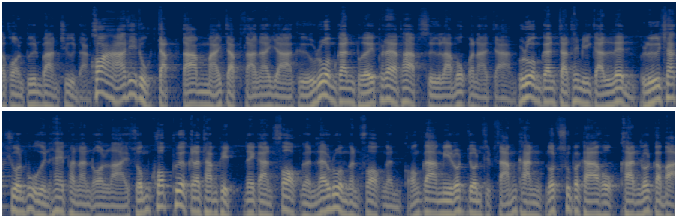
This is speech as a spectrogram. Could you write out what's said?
ละครพื้นบ้านชื่อดัง ข้อหาที่ถูกจับตามหมายจับศาลอาญาคือร่วมกันเผยแพร่ภาพสื่อลามกอนาจารร่วมกันจัดให้มีการเล่น หรือชักชวนผู้อื่นให้พนันออนไลน์ สมคบเพื่อกระทำผิดในการฟอกเงินและร่วมกันฟอกเงิน ของกลางมีรถยนต์ 13 คัน รถซุปเปอร์คาร์ 6 คัน รถกระบะ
